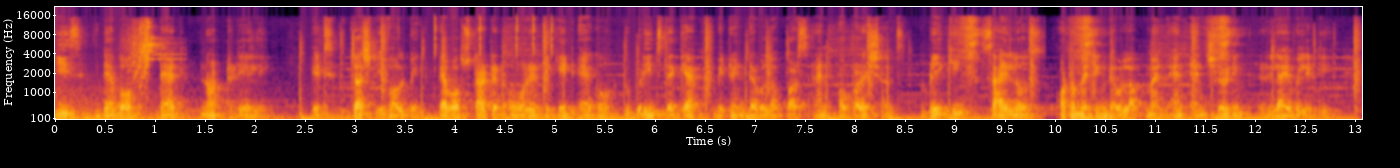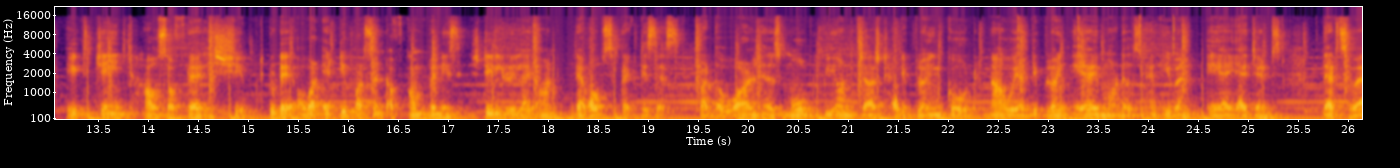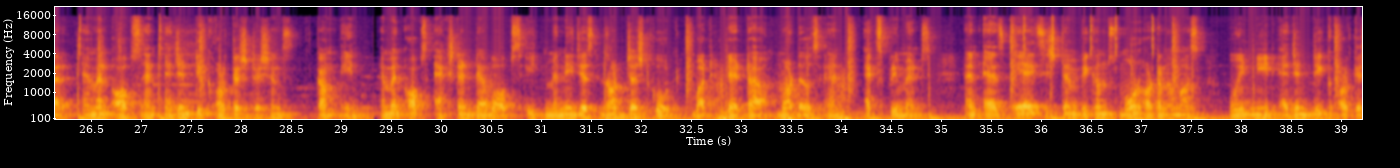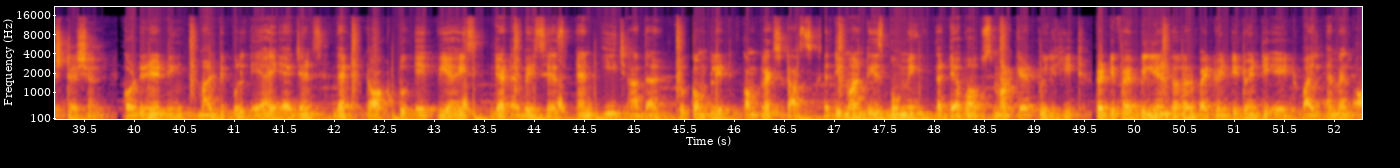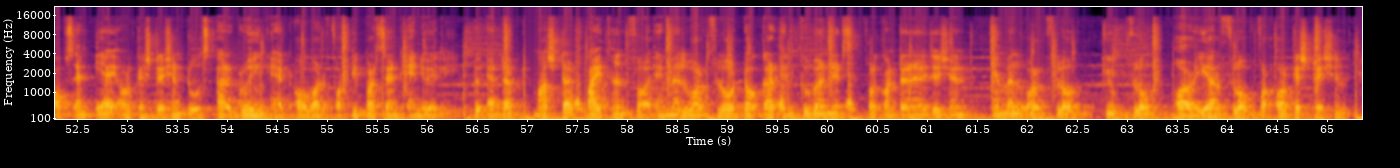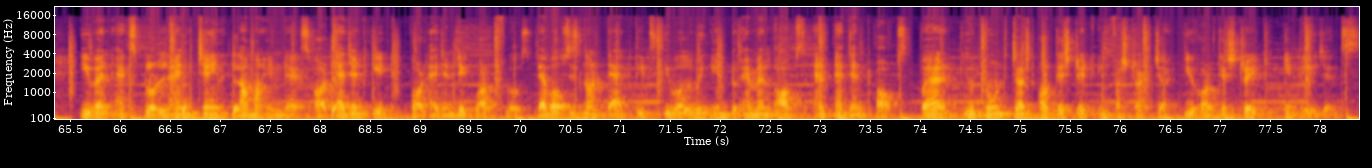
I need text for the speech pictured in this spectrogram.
Is DevOps dead? Not really. It's just evolving. DevOps started over a decade ago to bridge the gap between developers and operations, breaking silos, automating development, and ensuring reliability. It changed how software is shipped. Today, over 80% of companies still rely on DevOps practices. But the world has moved beyond just deploying code. Now we are deploying AI models and even AI agents. That's where ML ops and agentic orchestrations come in. ML ops extend DevOps. It manages not just code but data, models and experiments. And as AI system becomes more autonomous, we need agentic orchestration, coordinating multiple AI agents that talk to APIs, databases, and each other to complete complex tasks. The demand is booming. The DevOps market will hit $25 billion by 2028, while ML ops and AI orchestration tools are growing at over 40% annually. To adapt, master Python for ML workflow, Docker, and Kubernetes for containerization, MLflow, Kubeflow, or Airflow for orchestration, even explore LangChain, Llama Index, or AgentKit for agentic workflows. DevOps is not dead, it's evolving into ML Ops and Agent Ops, where you don't just orchestrate infrastructure, you orchestrate intelligence.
